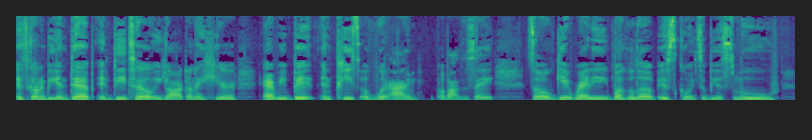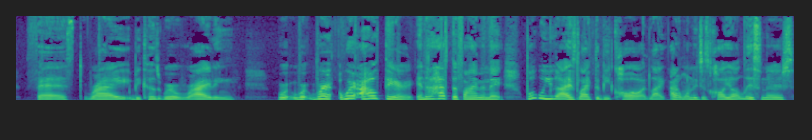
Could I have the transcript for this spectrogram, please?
it's going to be in depth and detail, and y'all are going to hear every bit and piece of what I'm about to say. So get ready, buckle up. It's going to be a smooth, fast ride because we're riding. We're we're we're we're out there, and I have to find a name. What would you guys like to be called? Like I don't want to just call y'all listeners,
